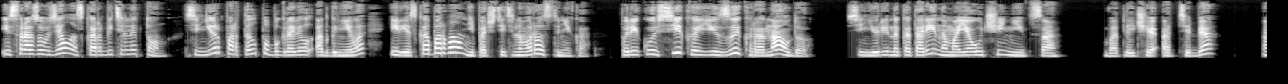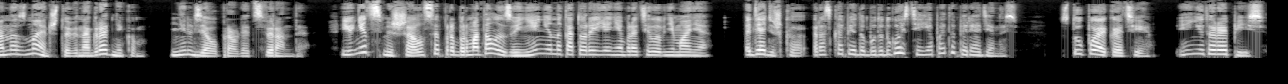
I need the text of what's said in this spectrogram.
и сразу взял оскорбительный тон. Сеньор Портел побагровел от гнева и резко оборвал непочтительного родственника. Прикуси-ка язык, Роналду. Синьорина Катарина моя ученица. В отличие от тебя, она знает, что виноградником нельзя управлять с веранды. Юнец смешался, пробормотал извинения, на которые я не обратила внимания. «Дядюшка, раз к обеду будут гости, я пойду переоденусь». «Ступай, Кати, и не торопись.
